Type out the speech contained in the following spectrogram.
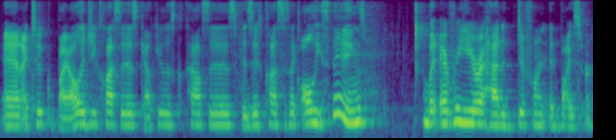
and I took biology classes, calculus classes, physics classes, like all these things. But every year I had a different advisor,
